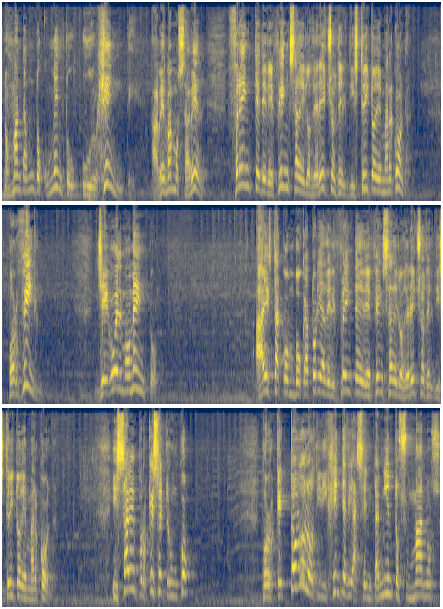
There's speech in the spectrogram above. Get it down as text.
nos manda un documento urgente. A ver, vamos a ver. Frente de Defensa de los Derechos del Distrito de Marcona. Por fin, llegó el momento a esta convocatoria del Frente de Defensa de los Derechos del Distrito de Marcona. ¿Y saben por qué se truncó? Porque todos los dirigentes de asentamientos humanos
